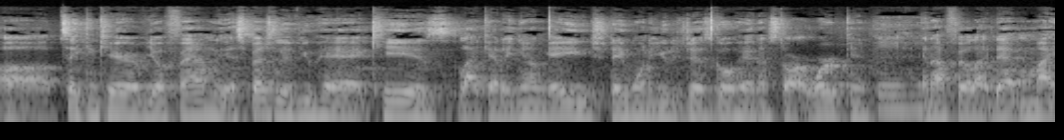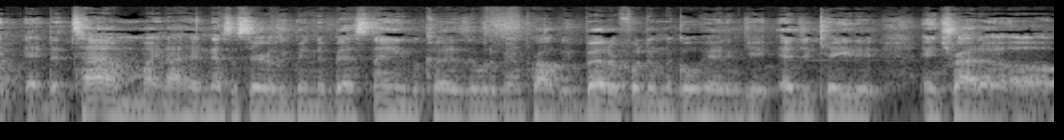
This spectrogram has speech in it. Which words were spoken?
uh, taking care of your family, especially if you had kids like at a young age, they wanted you to just go ahead and start working. Mm-hmm. And I feel like that might at the time might not have necessarily been the best thing because it would have been probably better for them to go ahead and get educated and try to uh,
